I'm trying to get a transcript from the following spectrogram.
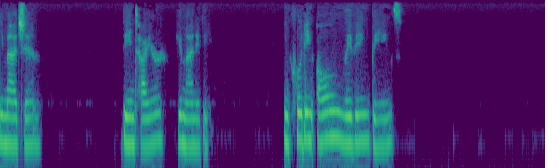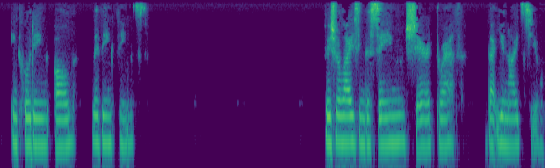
Imagine the entire humanity, including all living beings, including all living things. Visualizing the same shared breath that unites you.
